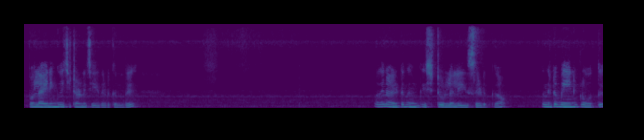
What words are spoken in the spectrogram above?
ഇപ്പോൾ ലൈനിങ് വെച്ചിട്ടാണ് ചെയ്തെടുക്കുന്നത്. അതിനായിട്ട് നിങ്ങൾക്ക് ഇഷ്ടമുള്ള ലേസ് എടുക്കുക. എന്നിട്ട് മെയിൻ ക്ലോത്ത്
